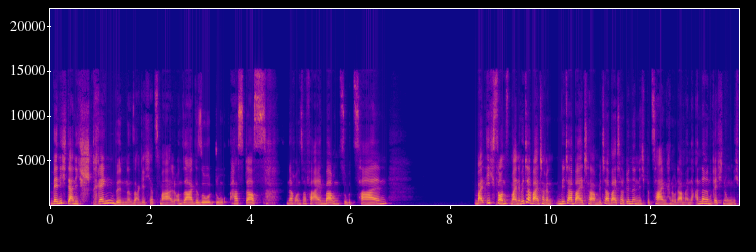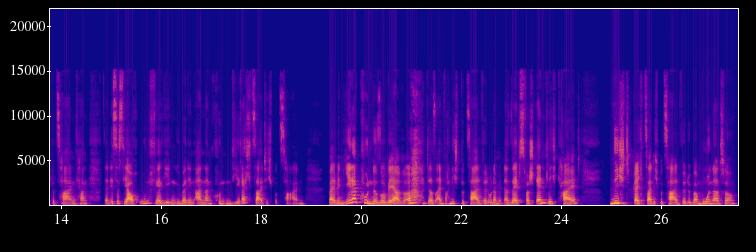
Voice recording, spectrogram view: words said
wenn ich da nicht streng bin, sage ich jetzt mal, und sage so, du hast das nach unserer Vereinbarung zu bezahlen, weil ich sonst meine Mitarbeiterinnen, Mitarbeiter, Mitarbeiterinnen nicht bezahlen kann oder meine anderen Rechnungen nicht bezahlen kann, dann ist es ja auch unfair gegenüber den anderen Kunden, die rechtzeitig bezahlen. Weil wenn jeder Kunde so wäre, dass einfach nicht bezahlt wird oder mit einer Selbstverständlichkeit nicht rechtzeitig bezahlt wird über Monate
